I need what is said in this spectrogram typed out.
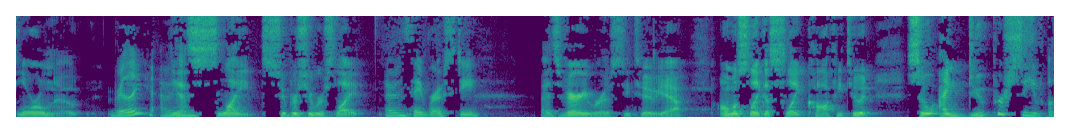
floral note. Really? I was, Yeah, gonna, slight, super, super slight. I gonna say roasty. It's very roasty too, yeah. Almost like a slight coffee to it. So I do perceive a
